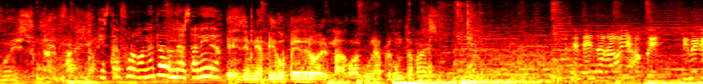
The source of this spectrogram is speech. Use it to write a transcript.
no es un armario. ¿Y esta furgoneta dónde ha salido? Es de mi amigo Pedro el Mago. ¿Alguna pregunta más? ¿Se te ha ido la olla o qué? Dime que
